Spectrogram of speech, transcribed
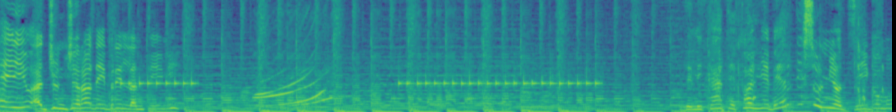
E io aggiungerò dei brillantini. Delicate foglie verdi sul mio zigomo.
